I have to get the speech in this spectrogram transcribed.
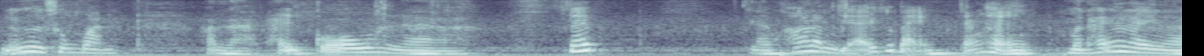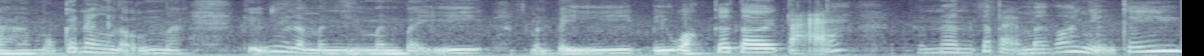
những người xung quanh hoặc là thầy cô hay là sếp làm khó làm dễ các bạn chẳng hạn. Mình thấy ở đây là một cái năng lượng mà kiểu như là mình mình bị mình bị bị quật cái tơi tả. Nên các bạn mới có những cái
